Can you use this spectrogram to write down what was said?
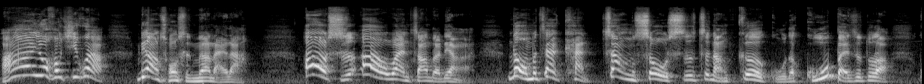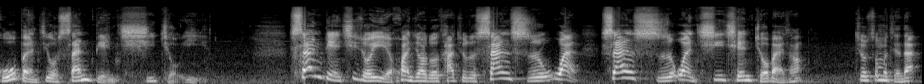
哎呦，好奇怪啊！量从什么样来的？二十二万张的量啊！那我们再看藏寿司这档个股的股本是多少？股本就三点七九亿。三点七九亿，换叫做，它就是三十万三十万七千九百张，就这么简单。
